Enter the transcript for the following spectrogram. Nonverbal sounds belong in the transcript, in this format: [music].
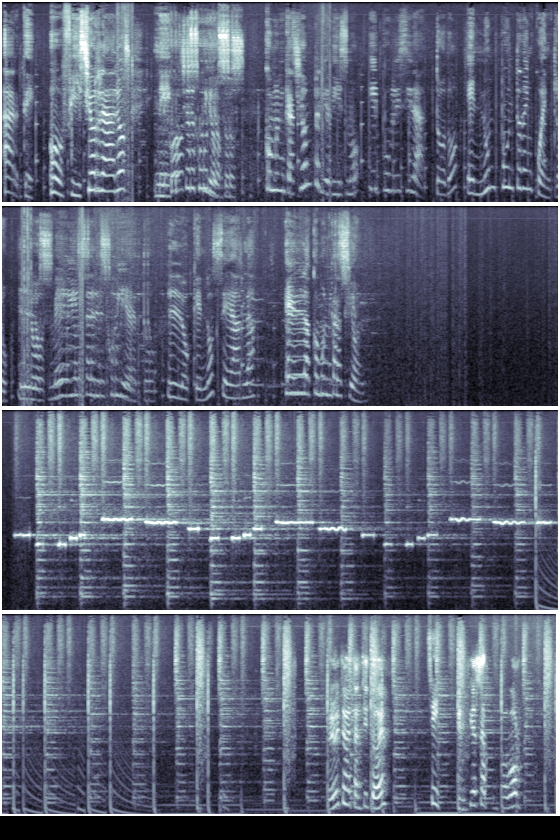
arte, oficios raros, negocios curiosos, comunicación, periodismo y publicidad. Todo en un punto de encuentro. Los medios al descubierto. Lo que no se habla en la comunicación. Permítame tantito, ¿eh? Sí. Empieza, por favor.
